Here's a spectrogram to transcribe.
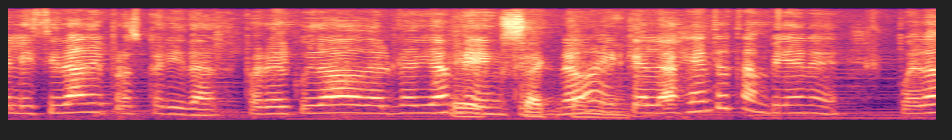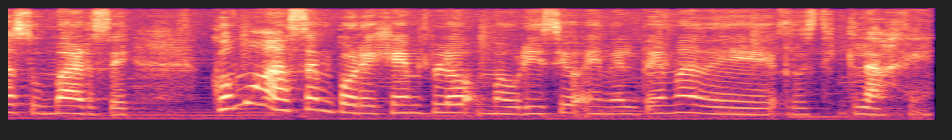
felicidad y prosperidad, por el cuidado del medio ambiente, ¿no? Y que la gente también eh, pueda sumarse. ¿Cómo hacen, por ejemplo, Mauricio, en el tema de reciclaje?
